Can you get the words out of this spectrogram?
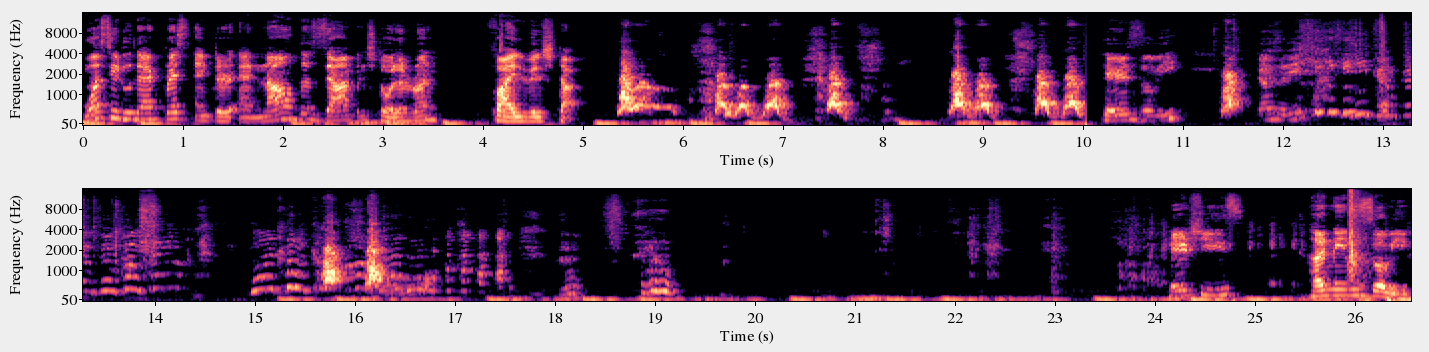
Once you do that, press enter and now the XAMPP installer run file will start. Here is Zoe. Come, Zoe. come, come, come, come, come. Come, come, come. Here she is. Her name is Zoe.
